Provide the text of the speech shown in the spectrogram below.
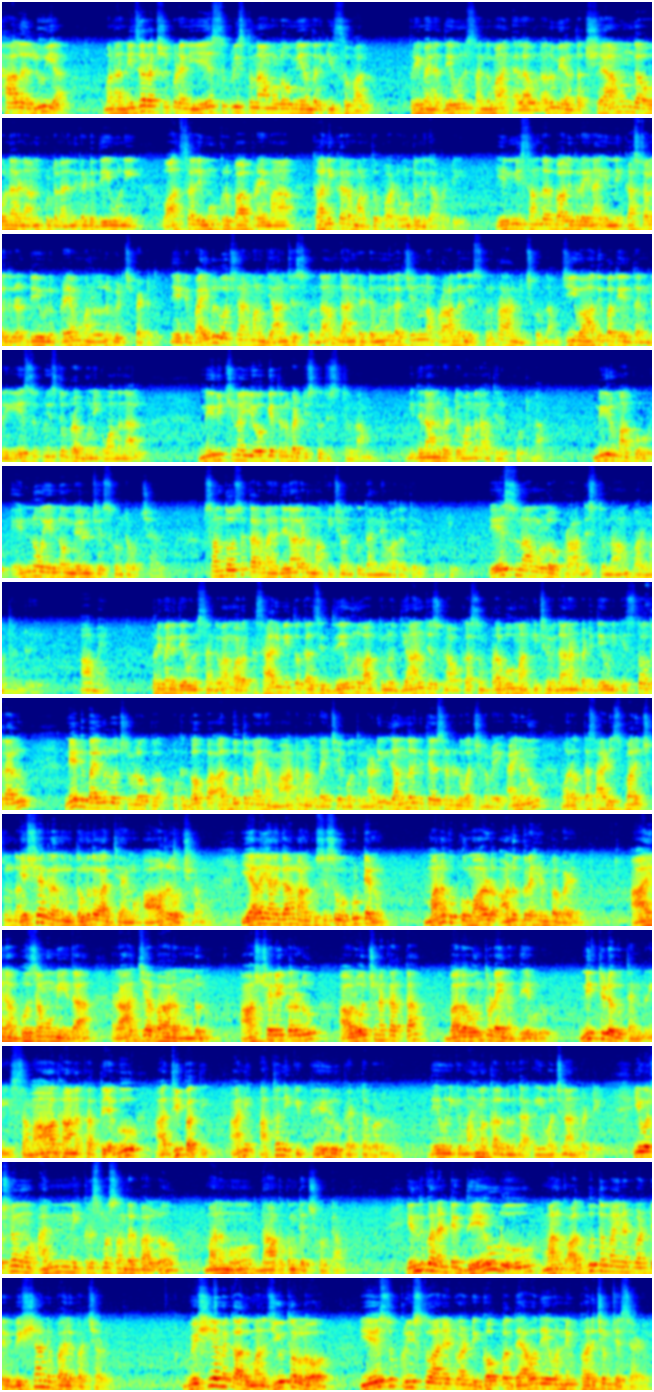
హాలూయ మన నిజ రక్షకుడైన యేసుక్రీస్తు నామంలో మీ అందరికీ శుభాలు. ప్రియమైన దేవుని సంగమా ఎలా ఉన్నారు? మీరంతా క్షేమంగా ఉన్నారని అనుకుంటున్నాను. ఎందుకంటే దేవుని వాత్సల్యము కృప ప్రేమ కనికరం మనతో పాటు ఉంటుంది కాబట్టి. ఎన్ని సందర్భాలు ఎదురైనా ఎన్ని కష్టాలు ఎదురైనా దేవుని ప్రేమ మనల్ని విడిచిపెట్టదు. నేటి బైబిల్ వచ్చినాన్ని మనం ధ్యానం చేసుకుందాం. దానికంటే ముందుగా చిన్న ప్రార్థన చేసుకుని ప్రారంభించుకుందాం. జీవాధిపతి తండ్రి యేసుక్రీస్తు ప్రభు నీకు వందనాలు. మీరిచ్చిన యోగ్యతను బట్టి స్థుతిస్తున్నాం ఈ దినాన్ని బట్టి వందనాలు తెలుపుకుంటున్నాం. మీరు మాకు ఎన్నో ఎన్నో మేలు చేసుకుంటూ వచ్చారు. సంతోషకరమైన దినాలను మాకు ఇచ్చినందుకు ధన్యవాదాలు తెలుపుకుంటూ ఏసునామంలో ప్రార్థిస్తున్నాం పరమ తండ్రి. ఆమె ప్రియమైన దేవుని సంగమా మరొకసారి మీతో కలిసి దేవుని వాక్యమును ధ్యానం చేసుకునే అవకాశం ప్రభు మనకి ఇచ్చిన విధానాన్ని బట్టి దేవునికి స్తోత్రాలు. నేటి బైబిల్ వచనంలో ఒక- ఒక గొప్ప అద్భుతమైన మాట మనకు దయచేయబోతున్నాడు. ఇది అందరికీ తెలిసినటువంటి వచనమే. ఆయనను మరొక్కసారి స్మరించుకుందాం. యశ గ్రంథము తొమ్మిదవ అధ్యాయము ఆరో వచనము. ఏలయనగా మనకు శిశువు పుట్టెను. మనకు కుమారుడు అనుగ్రహింపబడెను. ఆయన భుజము మీద రాజ్యభారముండును. ఆశ్చర్యకరుడు ఆలోచనకర్త బలవంతుడైన దేవుడు. నిత్యుడగు తండ్రి సమాధానకర్తయగు అధిపతి అని అతనికి పేరు పెట్టబడును. దేవునికి మహిమ కలుగును గాక ఈ వచనాన్ని బట్టి. ఈ వచనము అన్ని క్రిస్మస్ సందర్భాల్లో మనము జ్ఞాపకం తెచ్చుకుంటాం. ఎందుకనంటే దేవుడు మనకు అద్భుతమైనటువంటి విషయాన్ని బయలుపరిచాడు. విషయమే కాదు మన జీవితంలో యేసుక్రీస్తు అనేటువంటి గొప్ప దేవదేవుణ్ణి పరిచయం చేశాడు.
